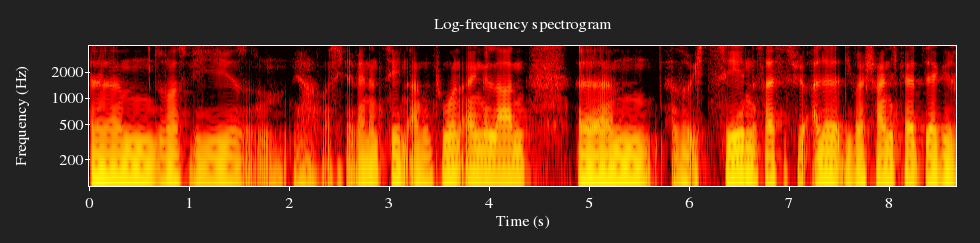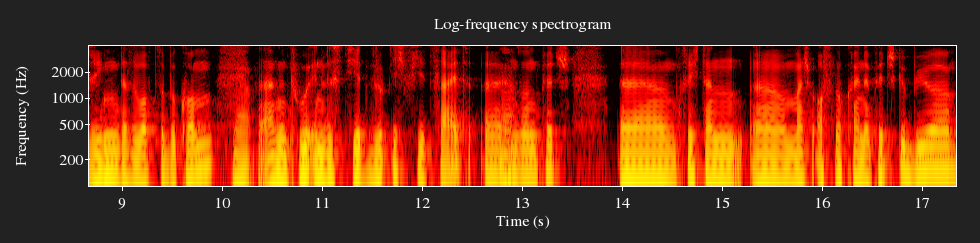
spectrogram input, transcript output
Ähm, sowas wie, ja, weiß ich, da werden dann zehn Agenturen eingeladen. Ähm, also ich zehn, das heißt, es ist für alle die Wahrscheinlichkeit sehr gering, das überhaupt zu bekommen. Ja. Eine Agentur investiert wirklich viel Zeit äh, ja. in so einen Pitch, äh, kriegt dann äh, manchmal oft noch keine Pitchgebühr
